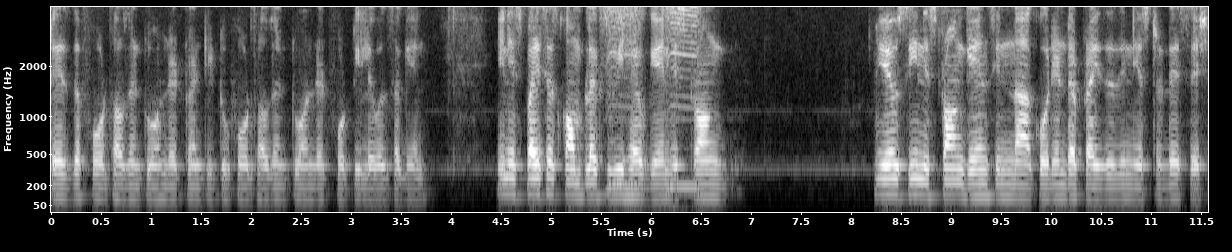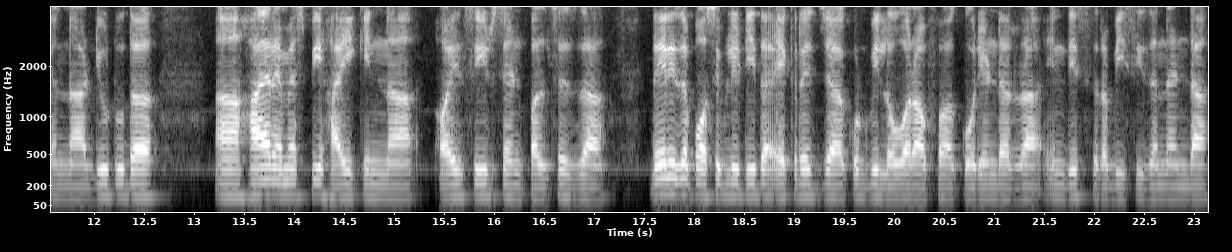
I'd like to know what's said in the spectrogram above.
test the 4220 to 4240 levels again. In spices complex, we have gained strong. We have seen strong gains in uh, coriander prices in yesterday's session uh, due to the higher MSP hike in uh, oil seeds and pulses. Uh, there is a possibility the acreage uh, could be lower of uh, coriander uh, in this rabi season. And uh,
